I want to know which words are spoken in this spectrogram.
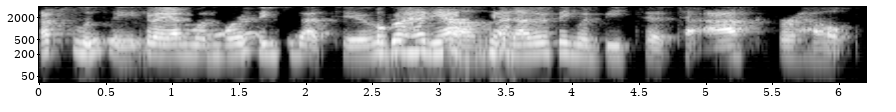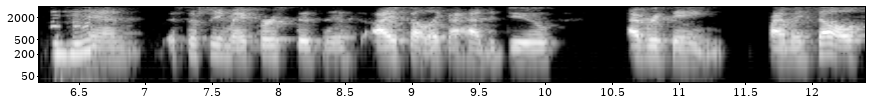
Absolutely. Can I add one more thing to that too? Oh, go ahead. Yeah. Um, yeah. Another thing would be to to ask for help, mm-hmm. and especially in my first business, I felt like I had to do everything by myself.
